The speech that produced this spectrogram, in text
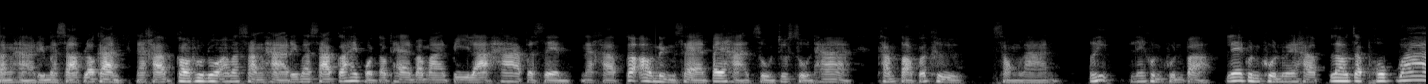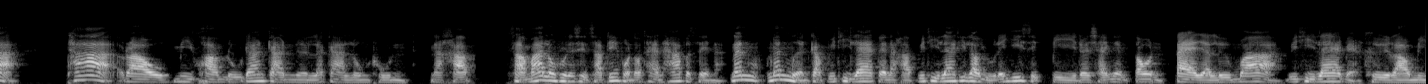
สังหาริมทรัพย์แล้วกันนะครับกองทุนรวมอสังหาริมทรัพย์ก็ให้ผลตอบแทนประมาณปีละ 5%นะครับก็เอา 1 0 0 0 0แสนไปหาร 0.05คำตอบก็คือ 2 ล้านเอ้ยเลขคุณคุณเปล่า เลขคุณคุณไหมครับ เราจะพบว่า ถ้าเรามีความรู้ด้านการเงินและการลงทุนนะครับสามารถลงทุนในสินทรัพย์ที่ผลตอบแทน 5%น่ะนั่นนั่นเหมือนกับวิธีแรกเลยนะครับ วิธีแรกที่เราอยู่ได้ 20 ปี โดยใช้เงินต้น แต่อย่าลืมว่าวิธีแรกเนี่ยคือเรามี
